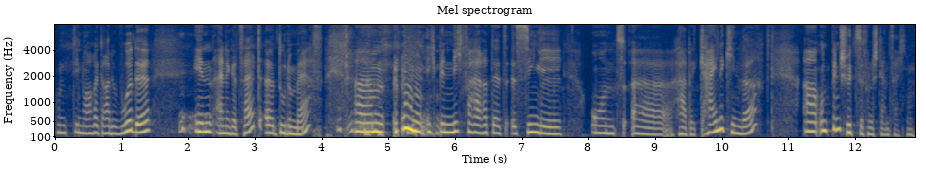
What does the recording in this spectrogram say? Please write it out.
und die Nora gerade wurde in einiger Zeit. Äh, do the math. Ähm, ich bin nicht verheiratet, Single und äh, habe keine Kinder äh, und bin Schütze von Sternzeichen.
